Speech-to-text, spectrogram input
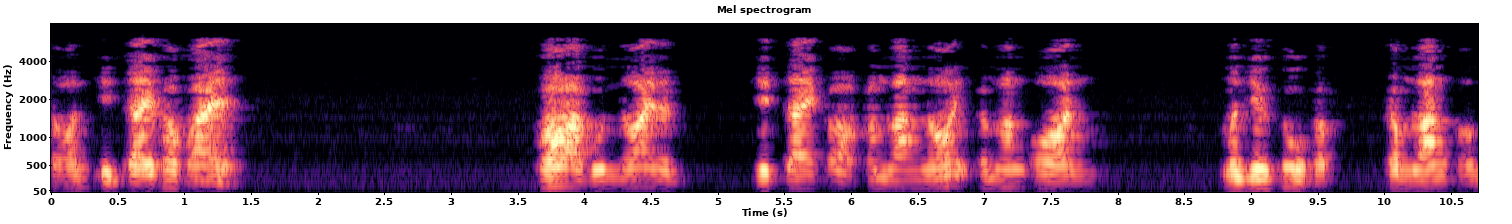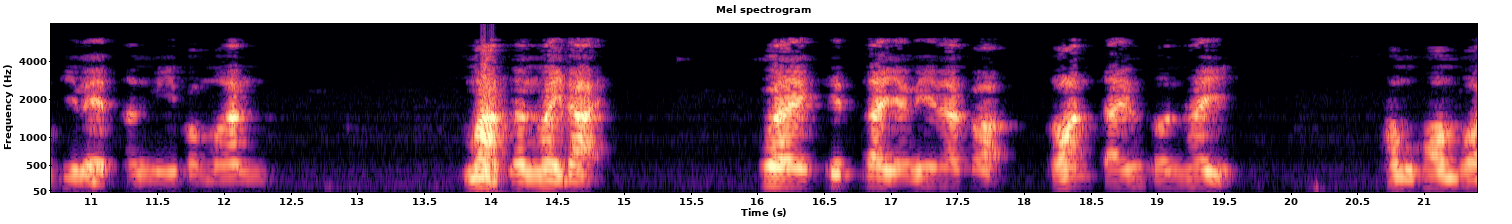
สอนจิตใจเข้าไป เพราะว่าบุญน้อยนั้นจิตใจก็กำลังน้อยกำลังอ่อน มันจึงสู้กับกำลังของกิเลสอันมีประมาณ มากนั้นไม่ได้ผู้ใดคิดได้อย่างนี้แล้วก็สอนใจของตนให้ทำความพอ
